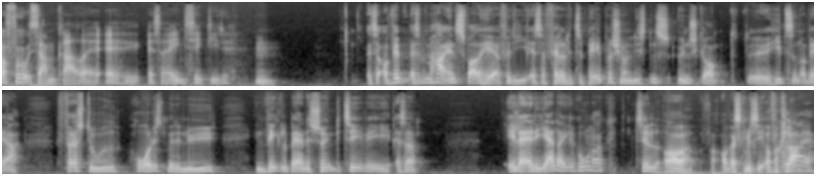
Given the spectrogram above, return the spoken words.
at få samme grad af, af altså indsigt i det. Mm. Altså, og hvem, altså, hvem har ansvaret her? Fordi altså, falder det tilbage på journalistens ønske om øh, hele tiden at være først ude, hurtigst med det nye, en vinkelbærende synk i tv? Altså, eller er det jer, der ikke er god nok til at, og, hvad skal man sige, at forklare jer?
